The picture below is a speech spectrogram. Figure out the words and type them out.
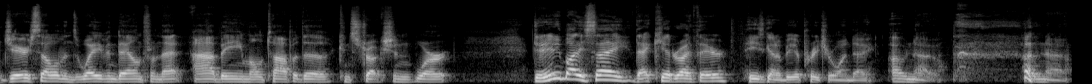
Jerry Sullivan's waving down from that I beam on top of the construction work. Did anybody say that kid right there? He's going to be a preacher one day. Oh no, oh no.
